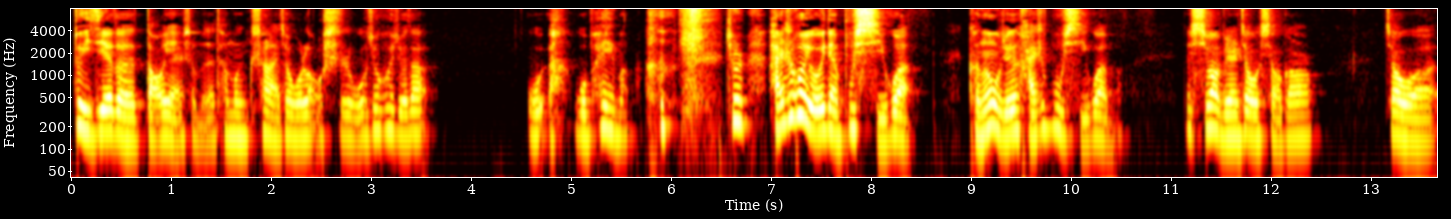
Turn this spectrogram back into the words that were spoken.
对接的导演什么的，他们上来叫我老师，我就会觉得我我配吗？就是还是会有一点不习惯，可能我觉得还是不习惯吧。就希望别人叫我小高，叫我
